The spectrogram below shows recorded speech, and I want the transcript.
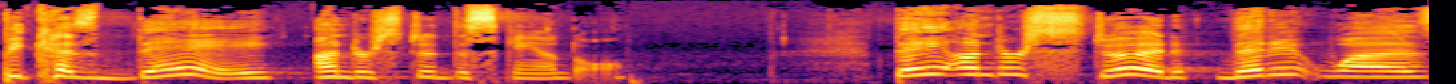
because they understood the scandal. They understood that it was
